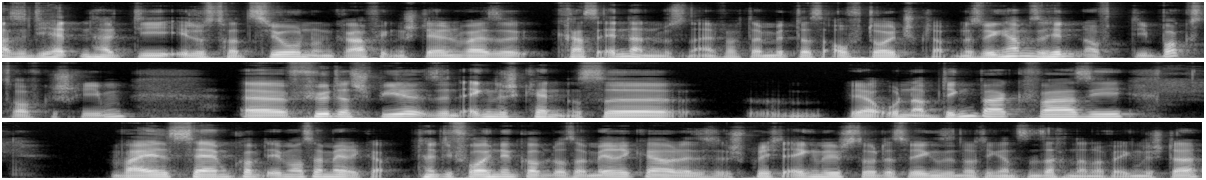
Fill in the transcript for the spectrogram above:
also die hätten halt die Illustrationen und Grafiken stellenweise krass ändern müssen, einfach damit das auf Deutsch klappt. Und deswegen haben sie hinten auf die Box drauf geschrieben, äh, für das Spiel sind Englischkenntnisse äh, ja unabdingbar quasi, weil Sam kommt eben aus Amerika. Die Freundin kommt aus Amerika oder spricht Englisch, so deswegen sind auch die ganzen Sachen dann auf Englisch da.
